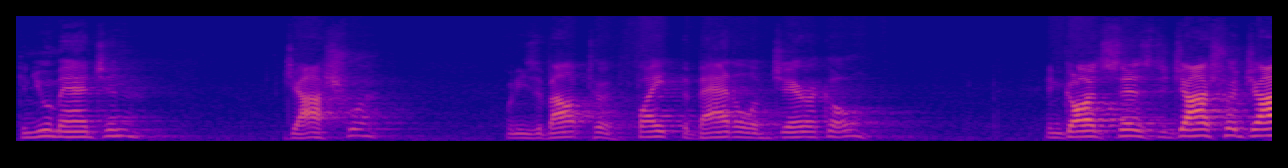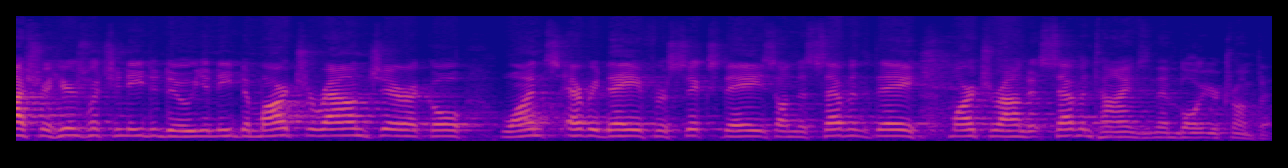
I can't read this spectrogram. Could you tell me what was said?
Can you imagine Joshua when he's about to fight the battle of Jericho? And God says to Joshua, Joshua, here's what you need to do. You need to march around Jericho once every day for six days. On the seventh day, march around it seven times and then blow your trumpet.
